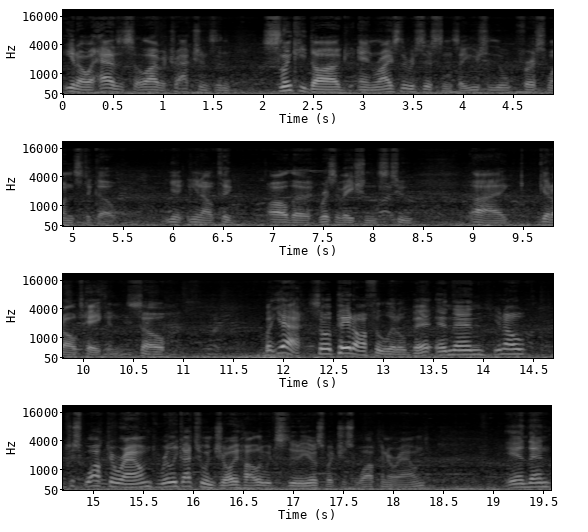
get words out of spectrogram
you know, it has a lot of attractions. And Slinky Dog and Rise of the Resistance are usually the first ones to go, you, you know, to all the reservations to uh, get all taken. So, but yeah, so it paid off a little bit. And then, you know, just walked around, really got to enjoy Hollywood Studios by just walking around. And then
